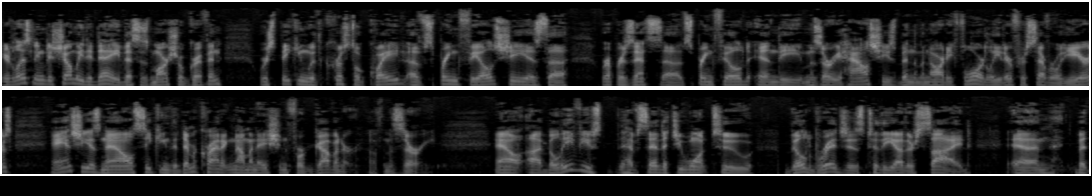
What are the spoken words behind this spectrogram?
You're listening to Show Me Today. This is Marshall Griffin. We're speaking with Crystal Quade of Springfield. She is the represents uh, Springfield in the Missouri House. She's been the minority floor leader for several years, and she is now seeking the Democratic nomination for governor of Missouri. Now, I believe you have said that you want to build bridges to the other side, and but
